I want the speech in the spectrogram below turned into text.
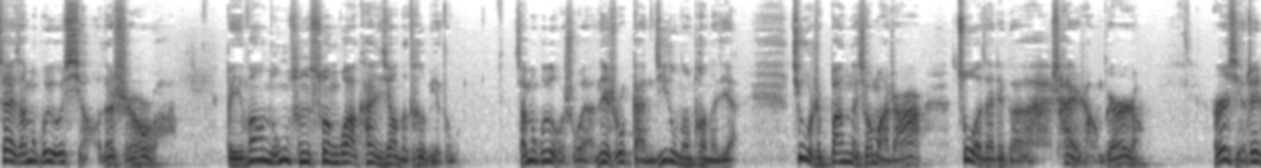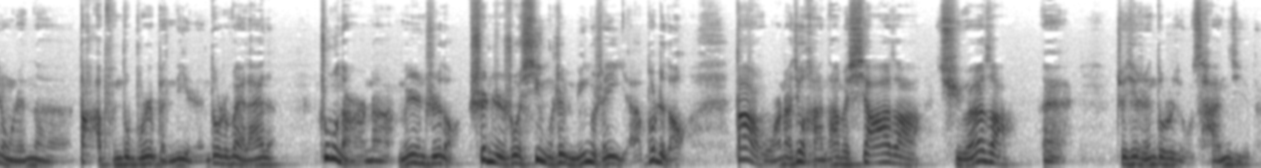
在咱们鬼友小的时候啊，北方农村算卦看相的特别多。咱们鬼友说呀，那时候赶集都能碰得见，就是搬个小马扎，坐在这个菜场边上。而且这种人呢，大部分都不是本地人，都是外来的。住哪儿呢？没人知道，甚至说姓甚名谁也不知道。大伙儿呢就喊他们瞎子、瘸子，哎，这些人都是有残疾的。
